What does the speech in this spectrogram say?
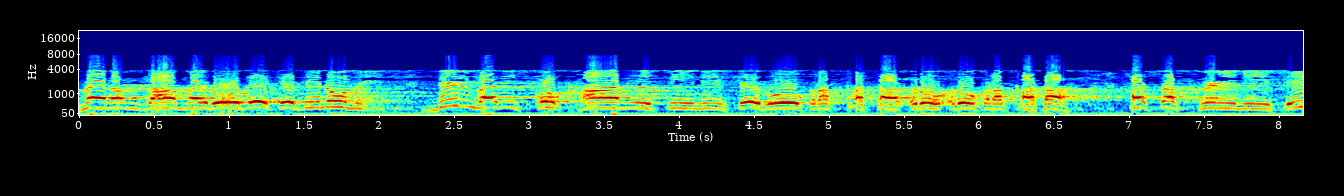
میں رمضان، میں روزے کے دنوں میں دن بھر اس کو کھانے پینے سے روک رکھا تھا روک رکھا تھا۔ تھی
